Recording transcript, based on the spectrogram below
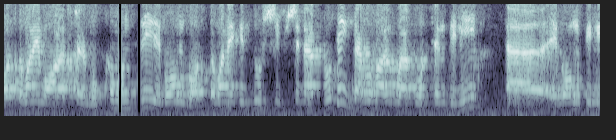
বর্তমানে মহারাষ্ট্রের মুখ্যমন্ত্রী এবং বর্তমানে কিন্তু শিবসেনার প্রতীক ব্যবহার করছেন তিনি এবং তিনি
